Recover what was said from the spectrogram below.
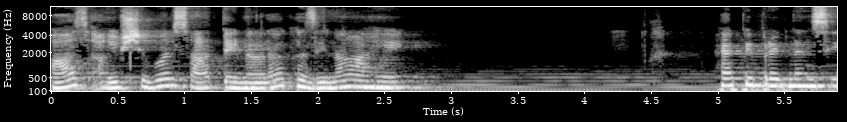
हाच आयुष्यभर साथ देणारा खजिना आहे. हॅपी प्रेग्नन्सी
